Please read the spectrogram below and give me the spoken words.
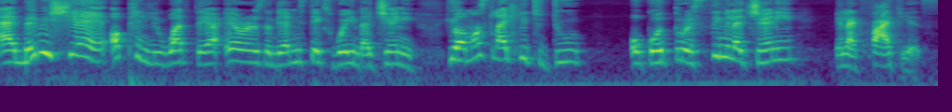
and maybe share openly what their errors and their mistakes were in that journey. You are most likely to do or go through a similar journey in like five years.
